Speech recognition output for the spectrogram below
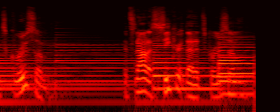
It's gruesome. It's not a secret that it's gruesome.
